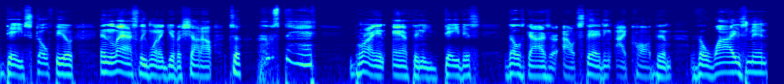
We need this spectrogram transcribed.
Dave Schofield. And lastly, want to give a shout out to Who's Bad? Brian Anthony Davis. Those guys are outstanding. I call them the wise men.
